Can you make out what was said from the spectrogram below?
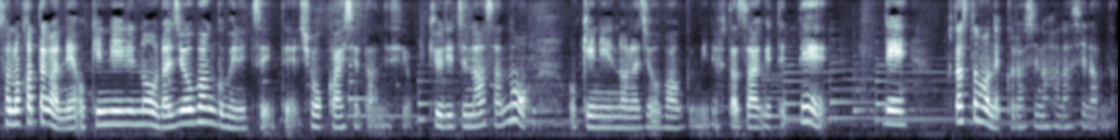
その方がねお気に入りのラジオ番組について紹介してたんですよ。休日の朝のお気に入りのラジオ番組で2つ挙げててで2つともね暮らしの話なんだ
